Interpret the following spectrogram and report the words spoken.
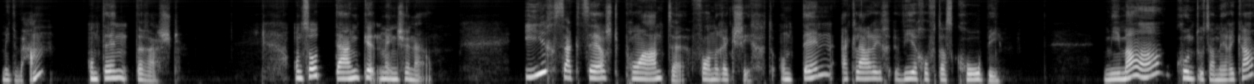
mit wem und dann der Rest. Und so denken die Menschen auch. Ich sage zuerst die Pointe von einer Geschichte und dann erkläre ich, wie ich auf das gekommen bin. Mein Mann kommt aus Amerika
